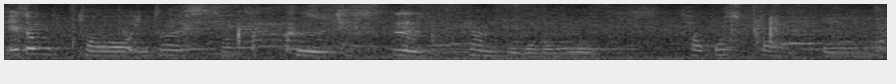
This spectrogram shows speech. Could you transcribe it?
예전부터 인터넷에서 딱 그 듀스 편 보고 너무 사고 싶어갖고.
